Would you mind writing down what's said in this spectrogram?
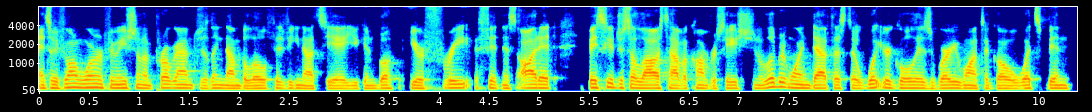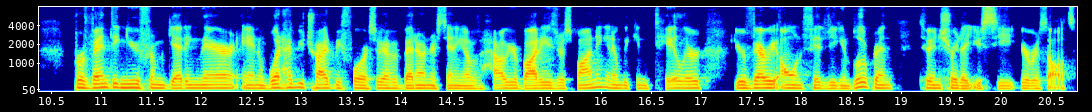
And so if you want more information on the program, just link down below, fitvegan.ca. You can book your free fitness audit. Basically, just allow us to have a conversation a little bit more in depth as to what your goal is, where you want to go, what's been preventing you from getting there? And what have you tried before so we have a better understanding of how your body is responding and then we can tailor your very own fit vegan blueprint to ensure that you see your results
